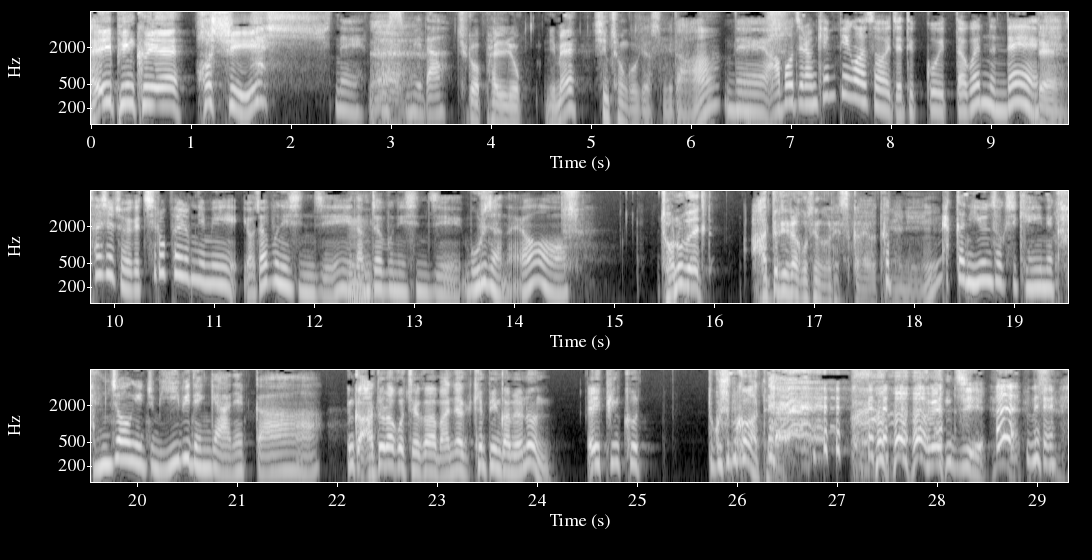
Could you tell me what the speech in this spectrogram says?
에이핑크의 허쉬. 네, 그렇습니다. 7586님의 신청곡이었습니다. 네, 아버지랑 캠핑 와서 이제 듣고 있다고 했는데 네. 사실 저희가 7586님이 여자분이신지 음. 남자분이신지 모르잖아요. 저는 왜 아들이라고 생각을 했을까요, 당연히? 약간 이윤석 씨 개인의 감정이 좀 이입이 된 게 아닐까. 그러니까 아들하고 제가 만약에 캠핑 가면은 에이핑크 듣고 싶을 것 같아요. 왠지.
